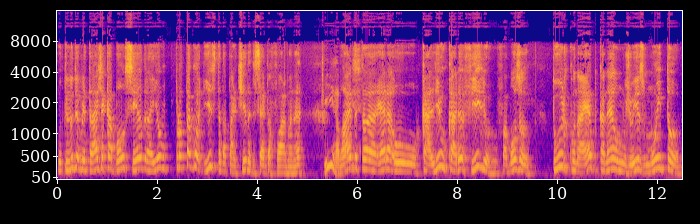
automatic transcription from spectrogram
o trio de arbitragem acabou sendo aí o protagonista da partida, de certa forma, né? Ih, o árbitro era o Khalil Karan Filho, o famoso turco na época, né? Um juiz muito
